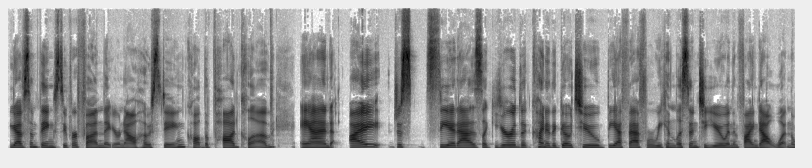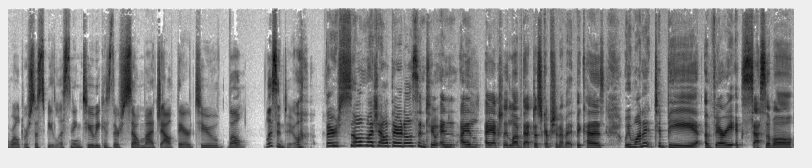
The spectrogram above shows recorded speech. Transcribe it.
you have something super fun that you're now hosting called the Pod Club. And I just see it as like you're the kind of the go-to BFF where we can listen to you and then find out what in the world we're supposed to be listening to because there's so much out there to well listen to. There's so much out there to listen to. And I, I actually love that description of it because we want it to be a very accessible,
